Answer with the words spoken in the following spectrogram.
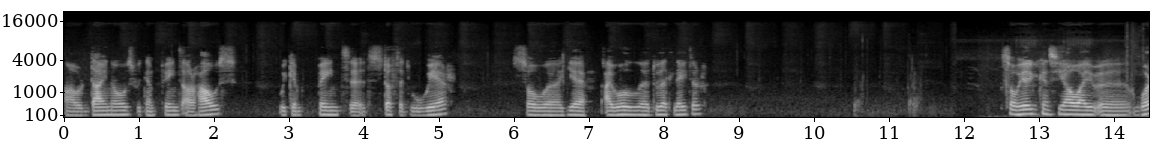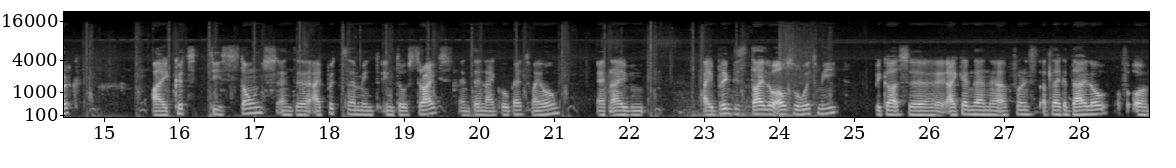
our dinos, we can paint our house, we can paint uh, the stuff that you wear. So yeah, I will do that later. so here you can see how I uh, work I cut these stones and uh, I put them in into strikes and then I go back to my home and I I bring this dilo also with me because uh, I can then uh, for instance attack a dilo or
